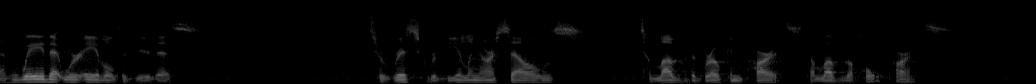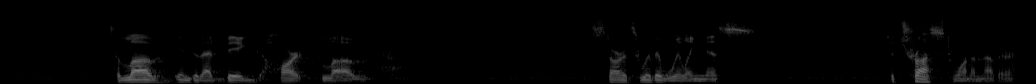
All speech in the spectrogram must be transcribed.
And the way that we're able to do this, to risk revealing ourselves, to love the broken parts, to love the whole parts, to love into that big heart love, starts with a willingness to trust one another.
